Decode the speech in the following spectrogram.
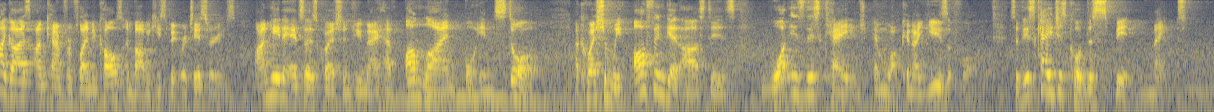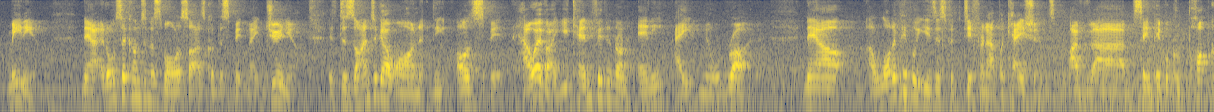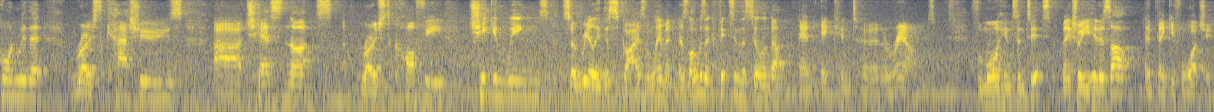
Hi guys, I'm Cam from Flaming Coals and Barbecue Spit Rotisseries. I'm here to answer those questions you may have online or in store. A question we often get asked is, what is this cage and what can I use it for? So this cage is called the Spit Mate Medium. Now it also comes in a smaller size called the Spitmate Junior. It's designed to go on the Auspit. However, you can fit it on any 8mm rod. Now, a lot of people use this for different applications. I've um, seen people cook popcorn with it, roast cashews, uh, chestnuts, roast coffee, chicken wings. So really, the sky's the limit. As long as it fits in the cylinder and it can turn around. For more hints and tips, make sure you hit us up and thank you for watching.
